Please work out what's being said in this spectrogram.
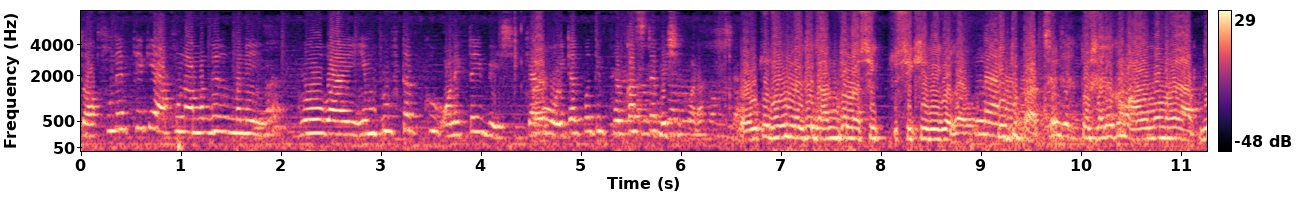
তখনের থেকে এখন আমাদের মানে গ্রো বা ইমপ্রুভটা খুব অনেকটাই বেশি। কেন? ওইটার প্রতি ফোকাসটা বেশি করা ও তো ধরুন এটা জানতো না শিখ- শিখিনি কোথাও কিন্তু পারছে। তো সেরকম আমার মনে হয় আপনি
